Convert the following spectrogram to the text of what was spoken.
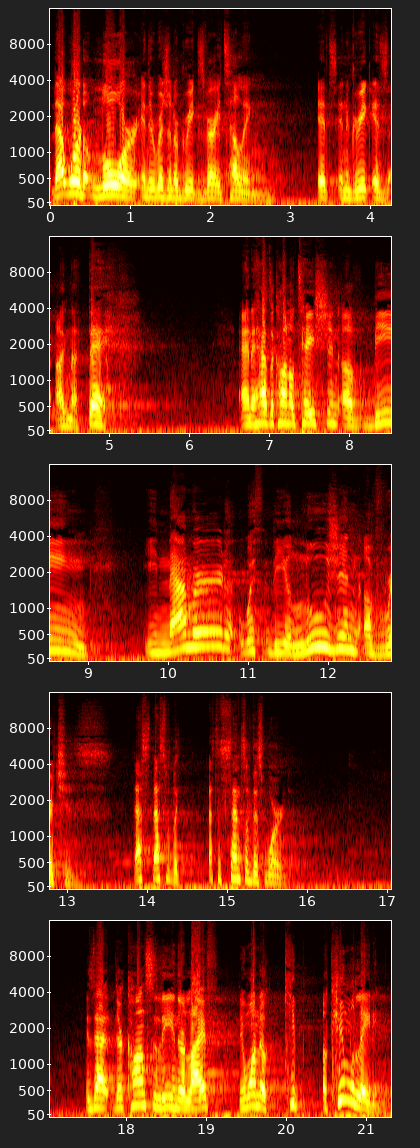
That word lure in the original Greek is very telling. It's in Greek is apate. And it has a connotation of being enamored with the illusion of riches. That's, that's, what the, that's the sense of this word. Is that they're constantly in their life, they want to keep accumulating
